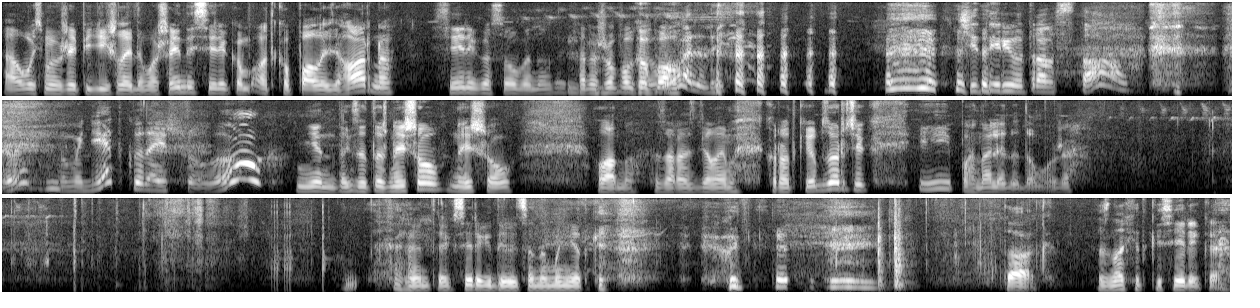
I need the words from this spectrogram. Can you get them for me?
А ось ми вже підійшли до машини з Сіріком, откопались гарно. Сірік особливо так хорошо покопав. Довольний. Чотири утра встав. Ну, монетку знайшов. Ох. Ні, ну так зато ж знайшов, знайшов. Ладно, зараз зробимо короткий обзорчик і погнали додому вже. Гляньте, як Сірік дивиться на монетки. Так, знахідки Сіріка.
